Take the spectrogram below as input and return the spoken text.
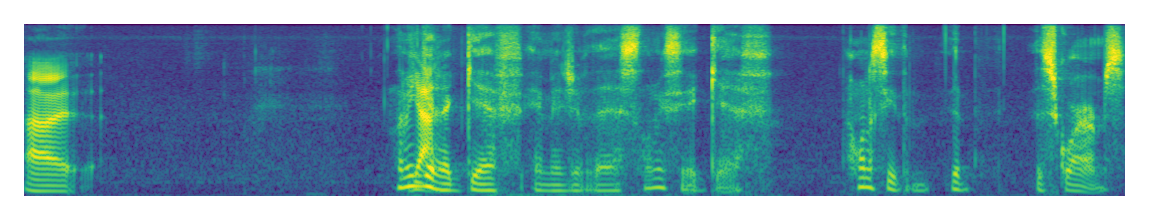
Uh, Let me Yeah. get a GIF image of this. Let me see a GIF. I want to see the the, the squirms.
